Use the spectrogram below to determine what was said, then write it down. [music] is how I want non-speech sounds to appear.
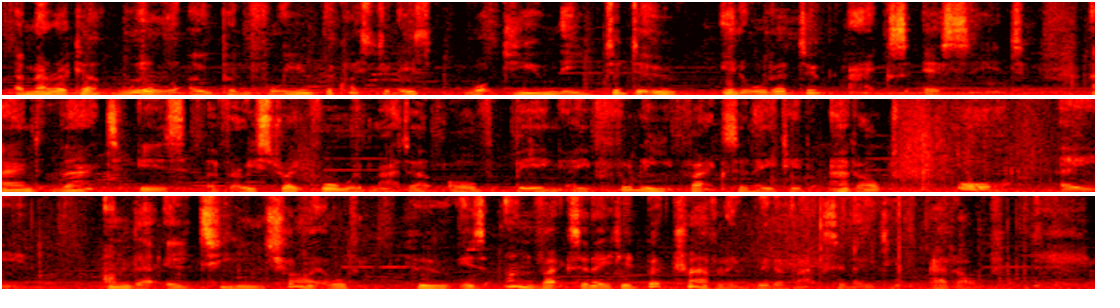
America will open for you. The question is, what do you need to do in order to access it? And that is a very straightforward matter of being a fully vaccinated adult or a under 18 child who is unvaccinated but travelling with a vaccinated adult.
